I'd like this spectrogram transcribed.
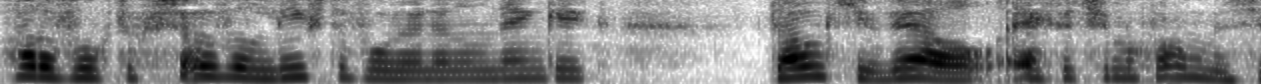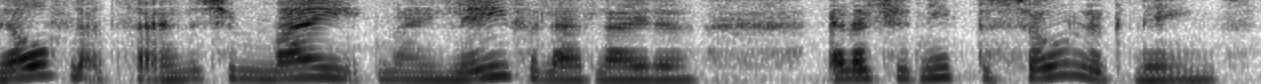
Oh, dan voel ik toch zoveel liefde voor hun. En dan denk ik: Dank je wel. Echt dat je me gewoon mezelf laat zijn. Dat je mij mijn leven laat leiden. En dat je het niet persoonlijk neemt.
